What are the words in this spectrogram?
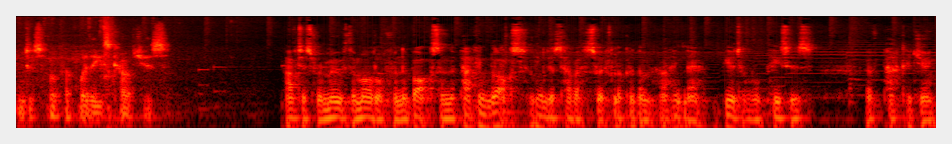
and just hook up with these coaches. I've just removed the model from the box and the packing blocks. We'll just have a swift look at them. I think they're beautiful pieces of packaging.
